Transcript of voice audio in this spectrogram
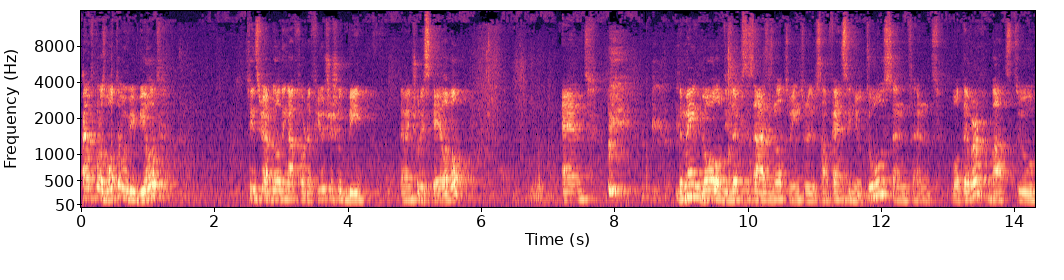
And of course, whatever we build, since we are building up for the future, should be eventually scalable. And the main goal of this exercise is not to introduce some fancy new tools and, and whatever, but to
